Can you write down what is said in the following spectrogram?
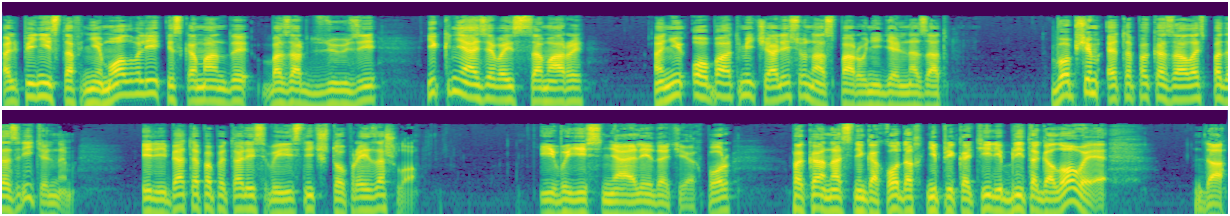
Альпинистов Немолвли из команды Базардзюзи и Князева из Самары – они оба отмечались у нас пару недель назад. В общем, это показалось подозрительным, и ребята попытались выяснить, что произошло. И выясняли до тех пор, пока на снегоходах не прикатили бритоголовые. Да,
